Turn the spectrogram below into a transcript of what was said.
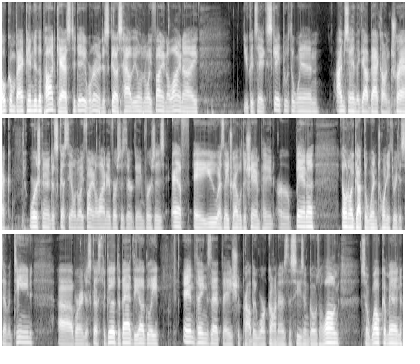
Welcome back into the podcast. Today we're going to discuss how the Illinois Fighting Illini, you could say, escaped with a win. I'm saying they got back on track. We're just going to discuss the Illinois Fighting Illini versus their game versus FAU as they traveled to Champaign Urbana. Illinois got the win 23 to 17. Uh, we're going to discuss the good, the bad, the ugly, and things that they should probably work on as the season goes along. So welcome in.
